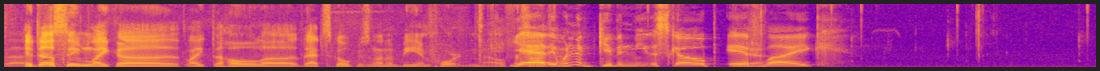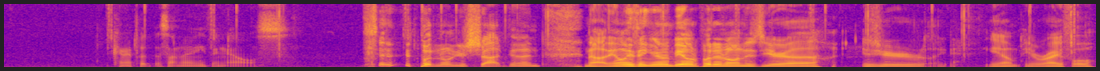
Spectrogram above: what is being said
the. It does seem like uh like the whole uh that scope is gonna be important though. Yeah, they wouldn't have given me the scope if Yeah. like. Can I put this on anything else? put it on your shotgun. No, the only thing you're gonna be able to put it on is your uh is your yep your rifle.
